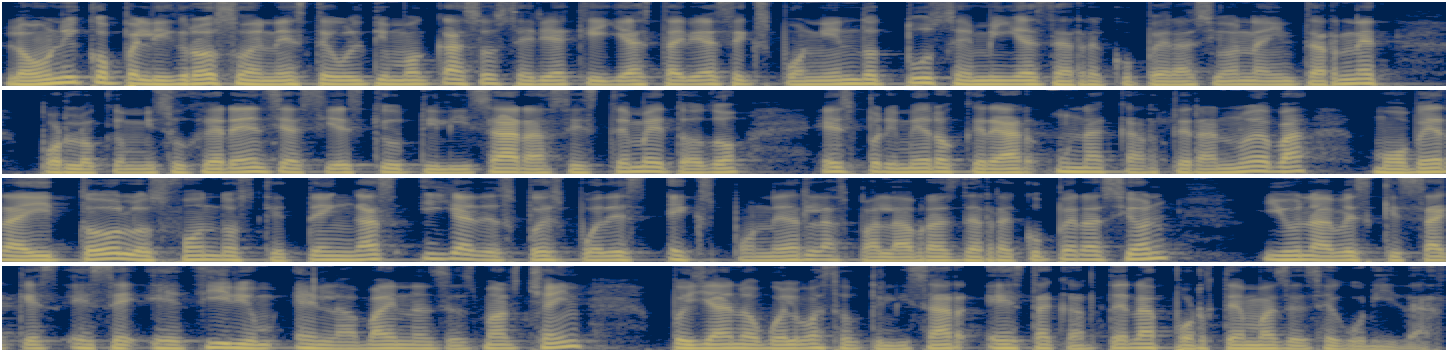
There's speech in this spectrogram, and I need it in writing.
Lo único peligroso en este último caso sería que ya estarías exponiendo tus semillas de recuperación a Internet, por lo que mi sugerencia si es que utilizaras este método es primero crear una cartera nueva, mover ahí todos los fondos que tengas y ya después puedes exponer las palabras de recuperación y una vez que saques ese Ethereum en la Binance Smart Chain, pues ya no vuelvas a utilizar esta cartera por temas de seguridad.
